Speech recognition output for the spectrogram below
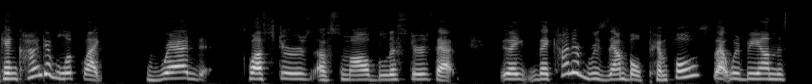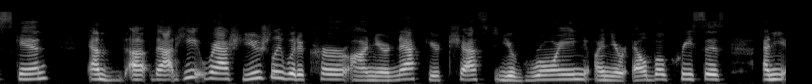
can kind of look like red clusters of small blisters that they they kind of resemble pimples that would be on the skin and uh, that heat rash usually would occur on your neck your chest your groin and your elbow creases and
